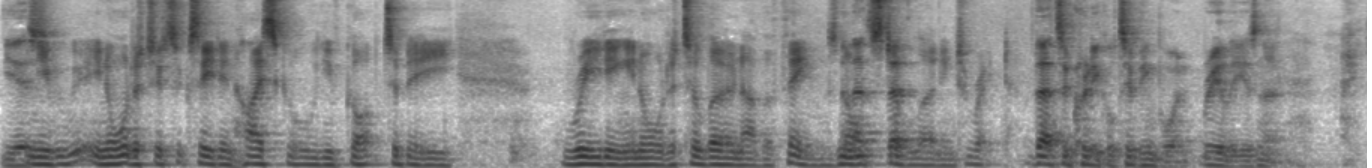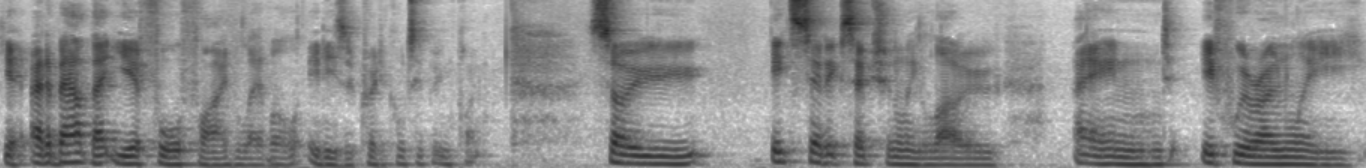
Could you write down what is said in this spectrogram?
Yes. in order to succeed in high school, you've got to be reading in order to learn other things, not still that, learning to read. That's a critical tipping point, really, isn't it? Yeah, at about that year four, five level, it is a critical tipping point. So it's set exceptionally low, and if we're only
